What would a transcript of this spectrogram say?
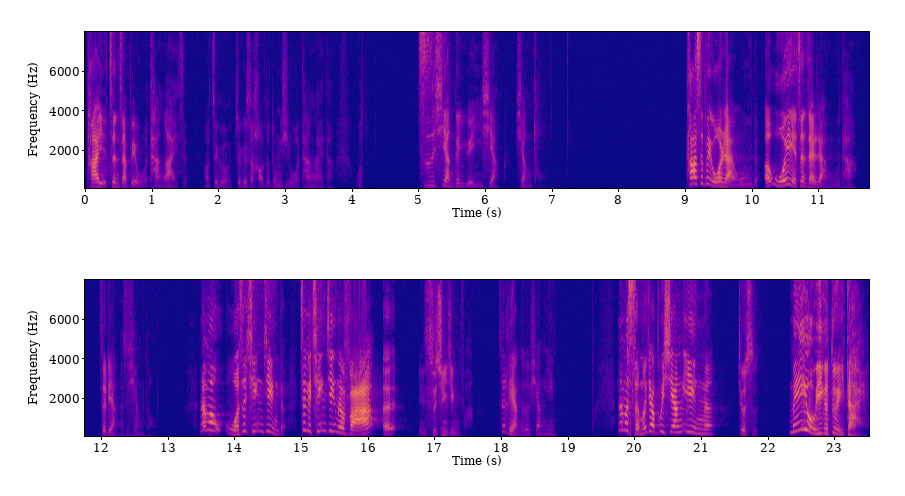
他也正在被我贪爱着啊，这个这个是好的东西，我贪爱他，我知相跟原相相同，他是被我染污的，而我也正在染污他，这两个是相同。那么我是清净的，这个清净的法，呃，是清净法，这两个都相应。那么什么叫不相应呢？就是没有一个对待，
